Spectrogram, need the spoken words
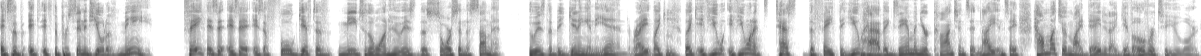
It's the it, it's the percentage yield of me. Faith is a, is a is a full gift of me to the one who is the source and the summit, who is the beginning and the end. Right? Like Mm. like if you if you want to test the faith that you have, examine your conscience at night and say, how much of my day did I give over to you, Lord?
